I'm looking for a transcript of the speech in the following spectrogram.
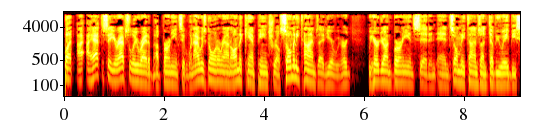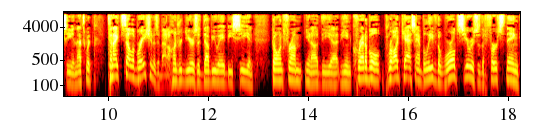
But I, I have to say, you're absolutely right about Bernie and Sid. When I was going around on the campaign trail, so many times I'd hear, we heard, we heard you on Bernie and Sid and, and so many times on WABC. And that's what tonight's celebration is about. 100 years of WABC and going from, you know, the, uh, the incredible broadcast. And I believe the World Series was the first thing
